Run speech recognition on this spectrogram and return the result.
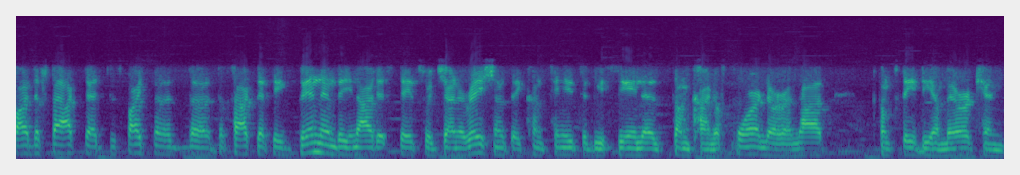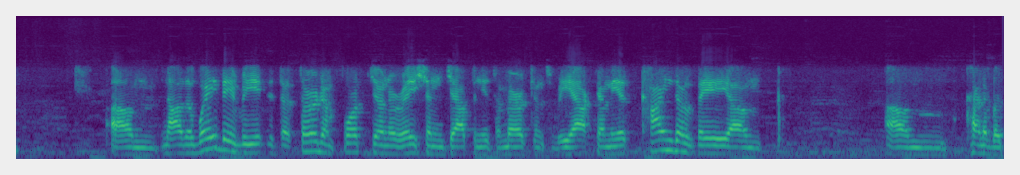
by the fact that despite the, the, the fact that they've been in the United States for generations, they continue to be seen as some kind of foreigner and not completely American. Um, now, the way they the third and fourth generation Japanese Americans react, I mean, it's kind of a um, um, kind of a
